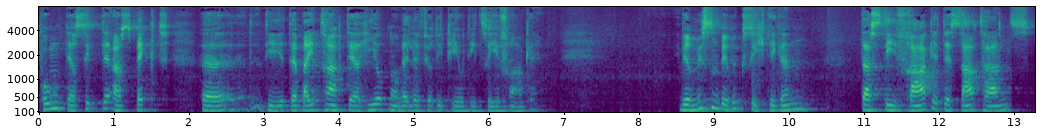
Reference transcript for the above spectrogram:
Punkt, der siebte Aspekt, äh, die, der Beitrag der Hiob-Novelle für die Theodizee-Frage. Wir müssen berücksichtigen, dass die Frage des Satans,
